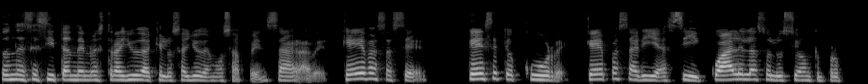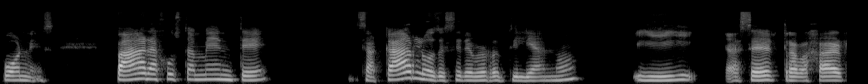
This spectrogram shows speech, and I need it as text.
Entonces necesitan de nuestra ayuda que los ayudemos a pensar, a ver, ¿qué vas a hacer? ¿Qué se te ocurre? ¿Qué pasaría si? ¿Cuál es la solución que propones? Para justamente sacarlos del cerebro reptiliano y hacer trabajar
